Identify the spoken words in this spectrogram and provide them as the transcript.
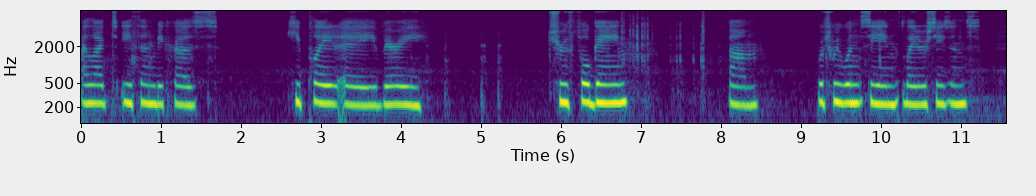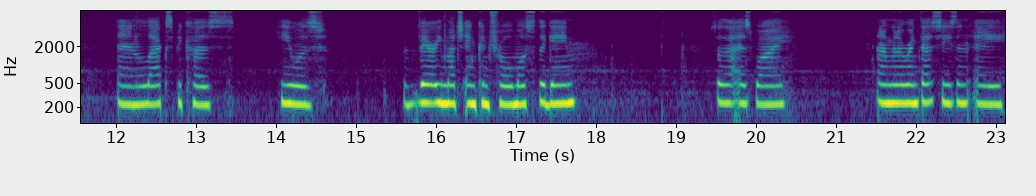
I liked Ethan because he played a very truthful game, um, which we wouldn't see in later seasons. And Lex because he was very much in control most of the game. So that is why. I'm going to rank that season a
